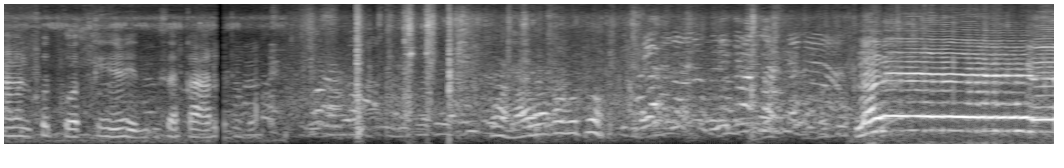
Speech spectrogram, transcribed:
हम खुद खोद के सरकार। ला देबो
